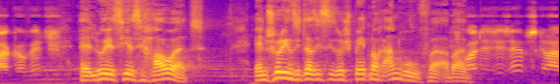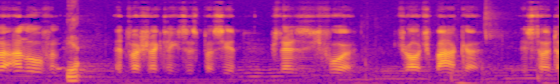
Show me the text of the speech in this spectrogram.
Markovic? Äh, Louis, hier ist Howard. Entschuldigen Sie, dass ich Sie so spät noch anrufe, aber. Ich wollte Sie selbst gerade anrufen. Ja. Etwas Schreckliches ist passiert. Stellen Sie sich vor, George Barker ist heute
